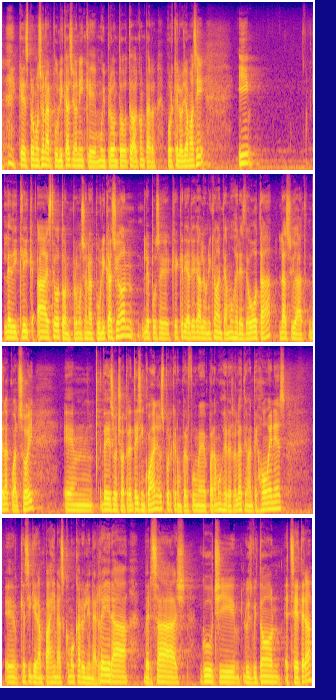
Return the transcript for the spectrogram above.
que es promocionar publicación y que muy pronto te voy a contar por qué lo llamo así. Y le di clic a este botón, promocionar publicación, le puse que quería llegarle únicamente a mujeres de Bogotá, la ciudad de la cual soy Em, de 18 a 35 años, porque era un perfume para mujeres relativamente jóvenes, eh, que siguieran páginas como Carolina Herrera, Versace, Gucci, Louis Vuitton, etc.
